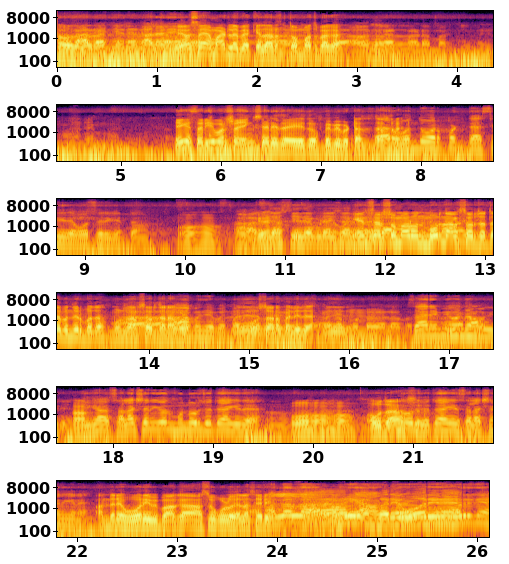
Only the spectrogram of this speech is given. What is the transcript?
ಹೌದು ವ್ಯವಸಾಯ ಮಾಡ್ಲೇಬೇಕು ಎಲ್ಲರೂ ತೊಂಬತ್ತು ಭಾಗ. ಮಾಡ ಮಾಡ್ತೀವಿ. ಹೇಗೆ ಸರ್ ಈ ವರ್ಷ ಹೆಂಗ್ ಸೇರಿದೆ ಇದು? ಬೇಬಿ ಬೆಟ್ಟ ಒಂದೂವರೆ ಪಟ್ಟು ಜಾಸ್ತಿ ಇದೆ ಹೋದ್ ಸರಿಗಿಂತ ಓಹೋ ಭಾರಿ ಜಾಸ್ತಿ ಇದೆ ಬಿಡಿ ಈ ಸರಿ. ಏನ್ ಸರ್ ಸುಮಾರು ಒಂದ್ ಮೂರ್ ನಾಲ್ಕು ಸಾವಿರ ಜೊತೆ ಬಂದಿರ್ಬೋದಾ? ಮೂರ್ ನಾಲ್ಕು ಸಾವಿರ ಜನಗಳು? ಬಂದೆ ಬಂದೆ ಮೂರ್ ಸಾವಿರ ಮೇಲೆ ಇದೆ. ಸರ್ ನಿಮಗೆ ಒಂದು ಈಗ ಸೆಲೆಕ್ಷನ್ಗೆ ಒಂದು ಮುನ್ನೂರು ಜೊತೆ ಆಗಿದೆ. ಓಹೋ ಹೋ ಹೌದಾ? ಮುನ್ನೂರು ಜೊತೆ ಆಗಿದೆ ಸೆಲೆಕ್ಷನ್ಗೆ ಅಂದ್ರೆ ಹೋರಿ ವಿಭಾಗ ಹಸುಗಳು ಎಲ್ಲ ಸೇರಿ? ಅಲ್ಲಲ್ಲ ಬರೀ ಓರಿನೇ. ಓರಿನೇ.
